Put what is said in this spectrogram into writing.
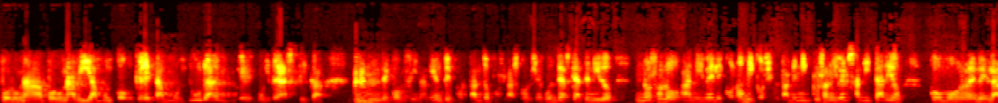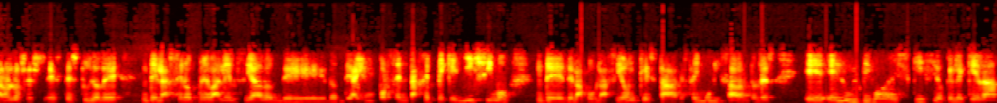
por una, por una vía muy concreta, muy dura, eh, muy drástica de confinamiento y, por tanto, pues las consecuencias que ha tenido no solo a nivel económico, sino también incluso a nivel sanitario, como revelaron los, este estudio de, de la seroprevalencia, donde, donde hay un porcentaje pequeñísimo de, de la población que está, está inmunizada. Entonces, eh, el último resquicio que le queda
